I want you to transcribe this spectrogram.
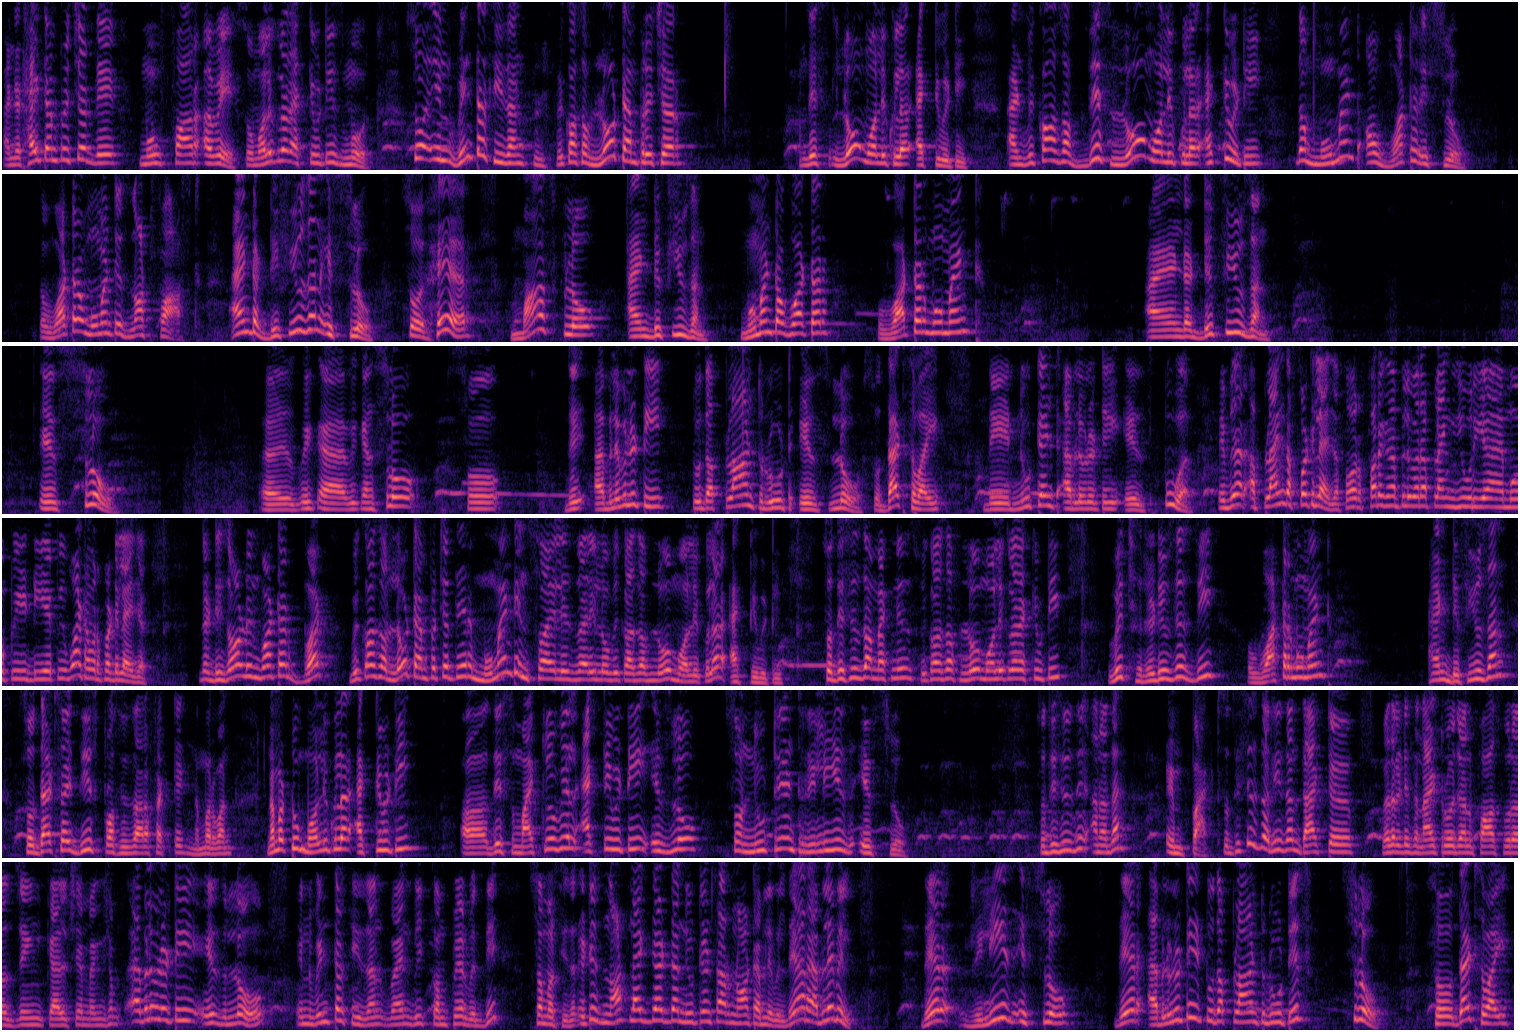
and at high temperature they move far away. So molecular activity is more. So in winter season because of low temperature this low molecular activity and because of this low molecular activity the movement of water is slow. The water movement is not fast and the diffusion is slow. So here mass flow and diffusion. Movement of water water movement and diffusion is slow uh, we, uh, we can slow so the availability to the plant root is low. So that's why the nutrient availability is poor. If we are applying the fertilizer, for, for example, we are applying urea, MOP, DAP, whatever fertilizer, they dissolved in water, but because of low temperature, their movement in soil is very low because of low molecular activity. So this is the mechanism because of low molecular activity, which reduces the water movement and diffusion. So that's why these processes are affected, number one. Number two, molecular activity uh, this microbial activity is low, so nutrient release is slow. So this is the another impact. So this is the reason that uh, whether it is nitrogen, phosphorus, zinc, calcium, magnesium, availability is low in winter season when we compare with the summer season. It is not like that the nutrients are not available. They are available. Their release is slow. Their ability to the plant root is slow. So that's why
